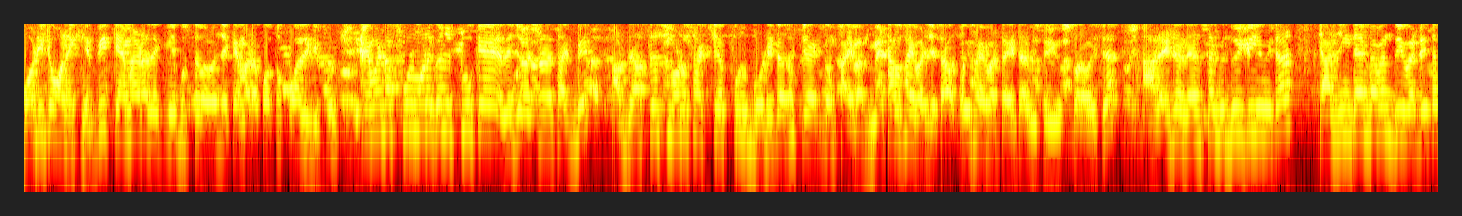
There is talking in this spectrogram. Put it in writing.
বডিটা অনেক হেভি ক্যামেরাটা দেখলে বুঝতে পারবেন যে ক্যামেরা কত কোয়ালিটি ফুল ক্যামেরাটা ফুল মনে করেন যে টু কে রেজলিউশনে থাকবে আর ব্রাসলেস মডেল থাকছে ফুল বডিটা থাকছে একদম ফাইবার মেটাল ফাইবার যেটা ওই ফাইবারটা এটার ভিতরে ইউজ করা হয়েছে। আর এটা রেঞ্জ থাকবে দুই কিলোমিটার চার্জিং টাইম পাবেন দুই ব্যাটারিতে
